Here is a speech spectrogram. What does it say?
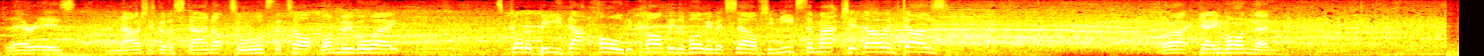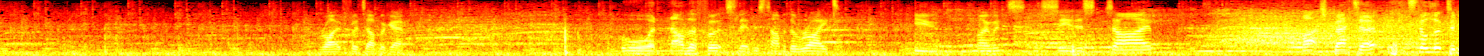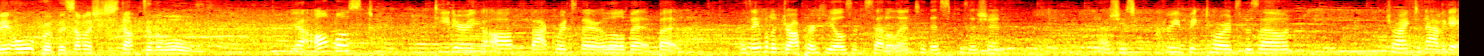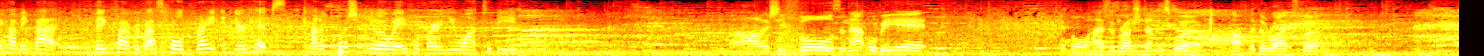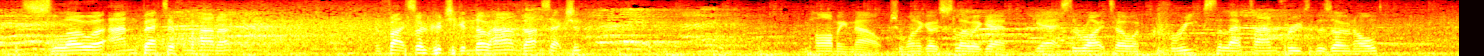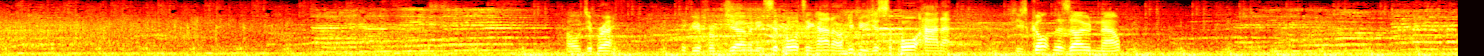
There it is, and now she's got to stand up towards the top, one move away. It's got to be that hold, it can't be the volume itself. She needs to match it though, and does. All right, game on then. Right foot up again. Oh, another foot slip, this time with the right. Few moments, see this time. Much better. It still looked a bit awkward, but somehow she stuck to the wall. Yeah, almost teetering off backwards there a little bit, but was able to drop her heels and settle into this position. Now she's creeping towards the zone, trying to navigate having that big fiberglass hold right in your hips, kind of pushing you away from where you want to be. Ah, oh, she falls, and that will be it. Moore has the brush done its work, up with the right foot. Slower and better from Hannah. In fact, so good she can no-hand that section. Palming now. She'll want to go slow again. Gets the right toe and creeps the left hand through to the zone hold. Hold your breath if you're from Germany supporting Hannah, or if you just support Hannah. She's got the zone now.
